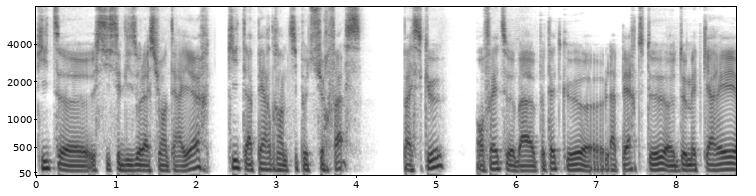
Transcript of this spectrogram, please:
quitte, euh, si c'est de l'isolation intérieure, quitte à perdre un petit peu de surface, parce que, en fait, euh, bah, peut-être que euh, la perte de 2 mètres carrés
